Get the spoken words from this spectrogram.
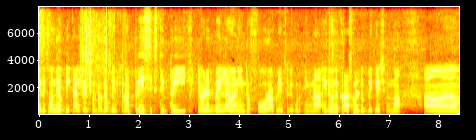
இதுக்கு வந்து எப்படி கால்குலேட் பண்ணுறது அப்படின்னு சொன்னால் three sixty three divided by eleven into four அப்படின்னு சொல்லி கொடுத்தீங்கன்னா இது வந்து கிராஸ் மல்டிப்ளிகேஷன் தான். Um,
